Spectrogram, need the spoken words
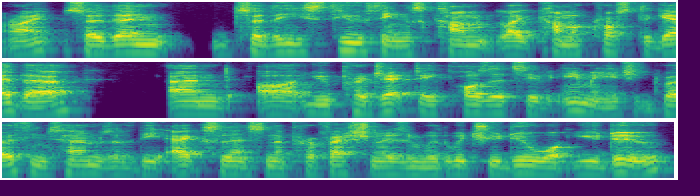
All right. So then so these two things come like come across together and uh, you project a positive image, both in terms of the excellence and the professionalism with which you do what you do.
